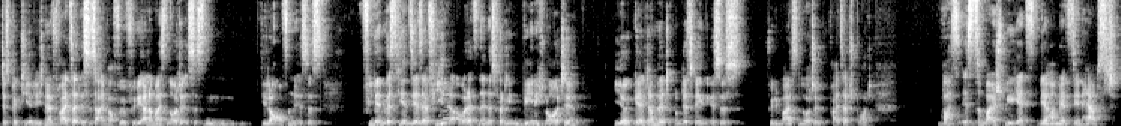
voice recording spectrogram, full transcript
despektierlich. Ne? Freizeit ist es einfach. Für, für die allermeisten Leute ist es, ein, die laufen, ist es, viele investieren sehr, sehr viel, aber letzten Endes verdienen wenig Leute ihr Geld damit und deswegen ist es für die meisten Leute Freizeitsport. Was ist zum Beispiel jetzt, wir haben jetzt den Herbst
